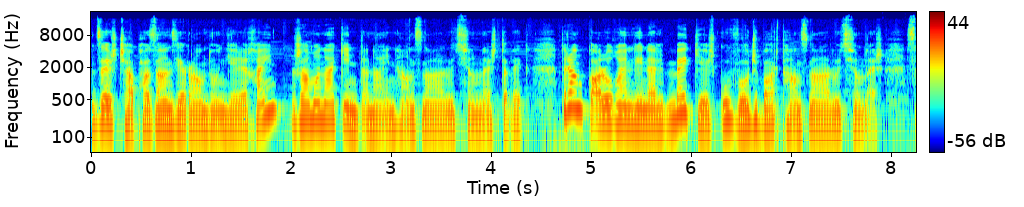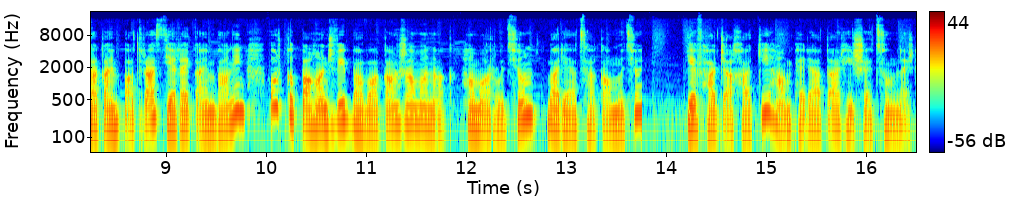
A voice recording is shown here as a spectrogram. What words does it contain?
Ձեր ճափազանց երանդուն երեխային ժամանակին տնային հանձնարարություններ տվեք։ Դրանք կարող են լինել 1-2 ոչ բարդ հանձնարարություններ, սակայն պատրաստ եղեք այն բանին, որ կպահանջվի բավական ժամանակ, համառություն, բարյացակամություն եւ հաճախակի համբերատար հիշեցումներ,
